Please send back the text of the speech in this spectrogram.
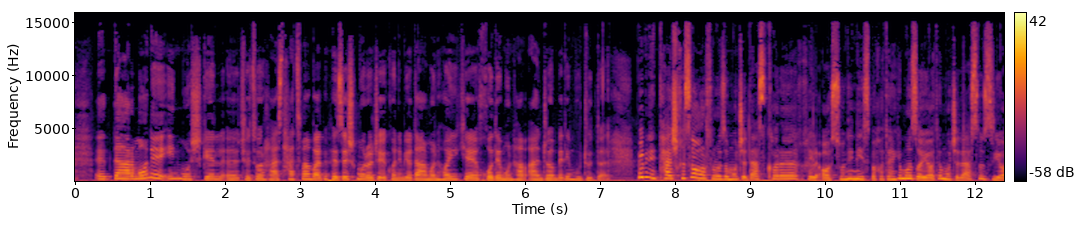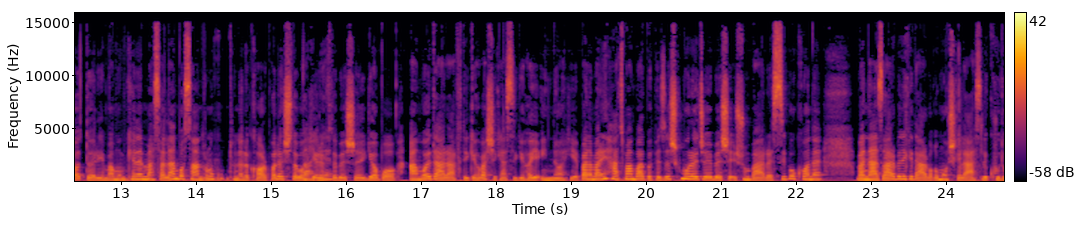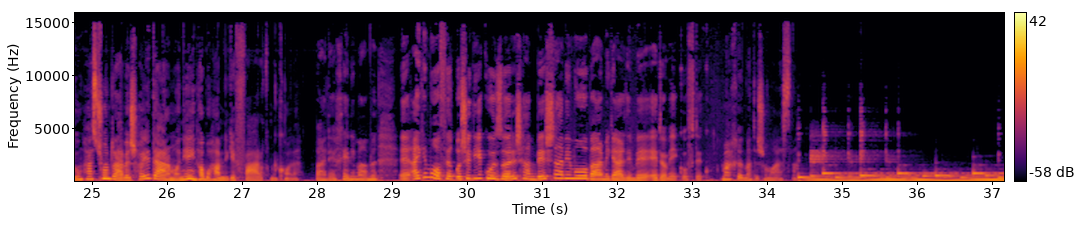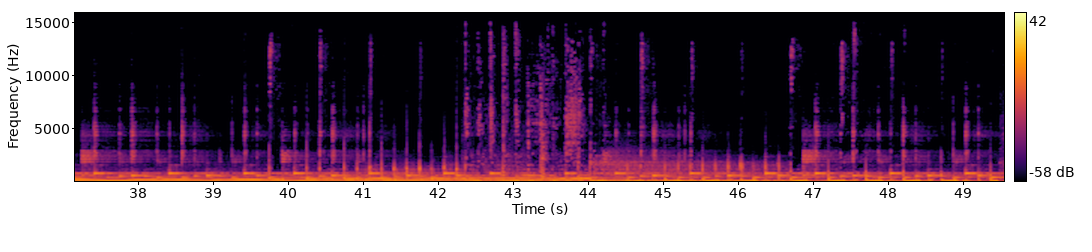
درمان این مشکل چطور هست؟ حتما باید به پزشک مراجعه کنیم یا درمان هایی که خودمون هم انجام بدیم وجود داره؟ ببینید تشخیص آرتروز مچ دست کار خیلی آسونی نیست. خاطر اینکه ما ضایعات مچ دست رو زیاد داریم و ممکنه مثلا با سندروم تونل کارپال اشتباه بله. گرفته بشه یا با انواع دررفتگی ها و شکستگی های این ناحیه. بنابراین حتما باید به پزشک مراجعه بشه ایشون بررسی بکنه و نظر بده که در واقع مشکل اصلی کدوم هست چون روش های درمانی اینها با همدیگه فرق می‌کنه. بله خیلی ممنون. اگه موافق باشید یه گزارش هم بشنویم و برمیگردیم به ادامه گفتگو. من خدمت شما هستم.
